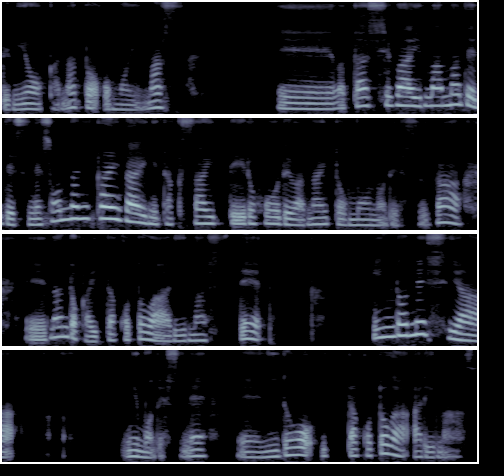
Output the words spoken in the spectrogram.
てみようかなと思います。えー、私は今までですね、そんなに海外にたくさん行っている方ではないと思うのですが、えー、何度か行ったことはありまして、インドネシアにもですね、えー、2度行ったことがあります。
